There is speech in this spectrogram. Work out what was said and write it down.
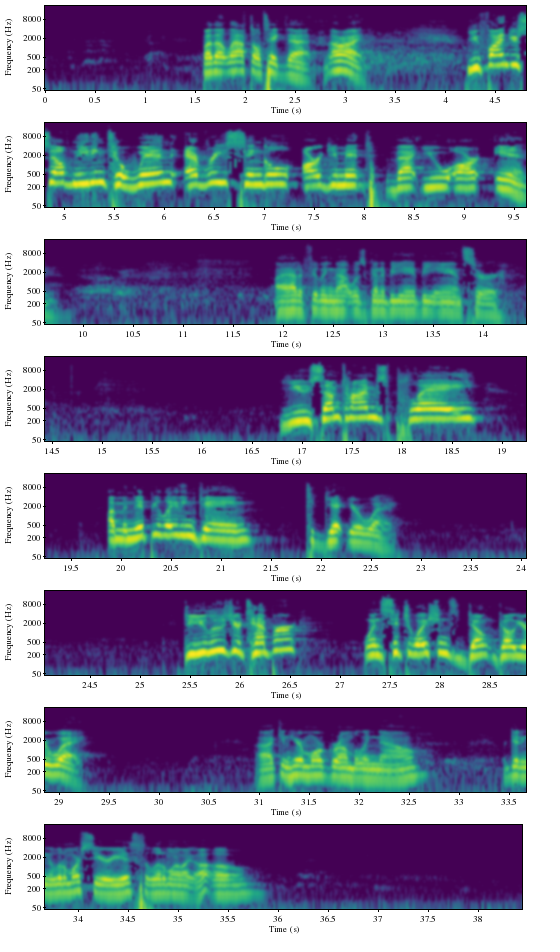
By that laugh, I'll take that. All right. You find yourself needing to win every single argument that you are in. I had a feeling that was going to be the answer. You sometimes play a manipulating game to get your way? Do you lose your temper when situations don't go your way? I can hear more grumbling now. We're getting a little more serious, a little more like, uh oh.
